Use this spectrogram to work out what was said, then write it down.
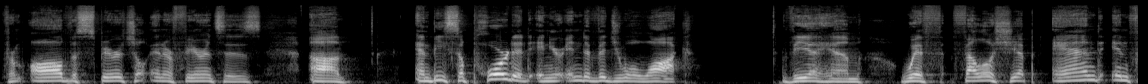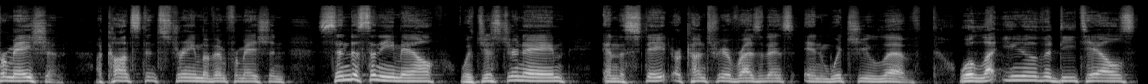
from all the spiritual interferences uh, and be supported in your individual walk via Him with fellowship and information, a constant stream of information. Send us an email with just your name and the state or country of residence in which you live. We'll let you know the details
